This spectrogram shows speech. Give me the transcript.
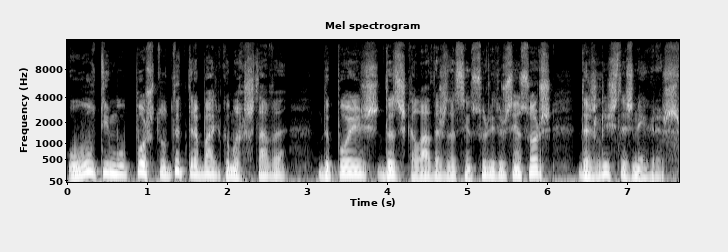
o último posto de trabalho que me restava depois das escaladas da censura e dos censores das listas negras.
